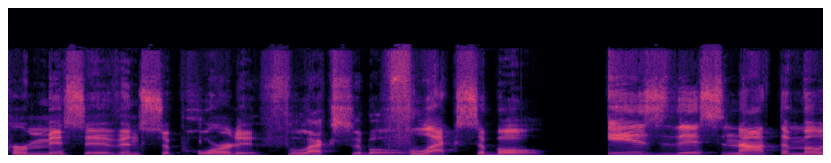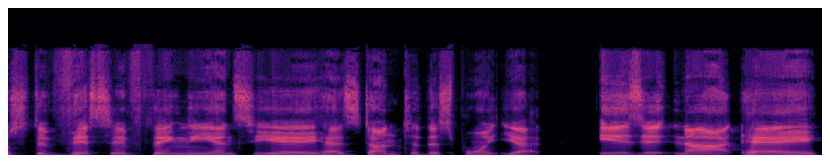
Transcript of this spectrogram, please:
permissive and supportive, flexible, flexible, is this not the most divisive thing the NCAA has done to this point yet? Is it not, hey,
